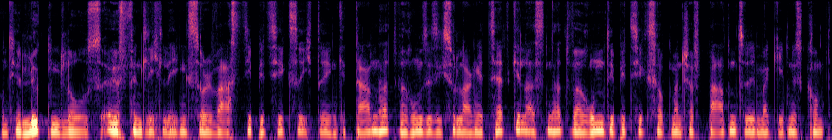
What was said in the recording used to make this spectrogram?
und hier lückenlos öffentlich legen soll, was die Bezirksrichterin getan hat, warum sie sich so lange Zeit gelassen hat, warum die Bezirkshauptmannschaft Baden zu dem Ergebnis kommt,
